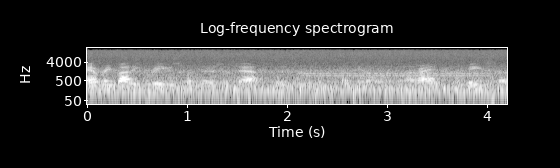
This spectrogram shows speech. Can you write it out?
everybody grieves when there's a death. This you know, a, Right. a misa,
